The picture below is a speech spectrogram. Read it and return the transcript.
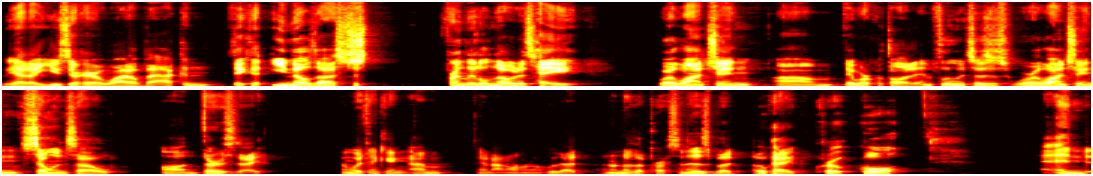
We had a user here a while back, and they emailed us just friendly little notice, "Hey, we're launching." Um, they work with a lot of influencers. We're launching so and so on Thursday, and we're thinking, "I'm," and I don't know who that, I don't know who that person is, but okay, cool. And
